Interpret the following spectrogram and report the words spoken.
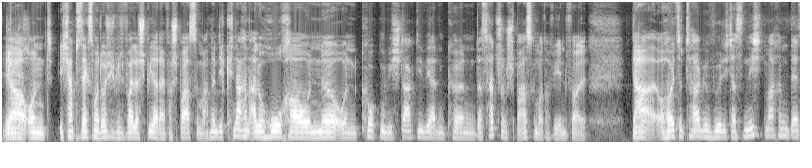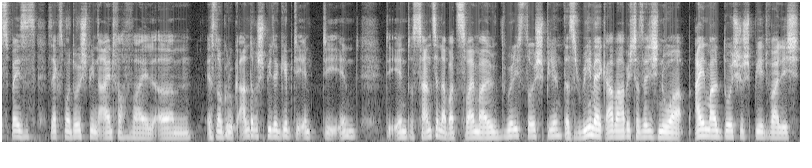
Ja, nicht. und ich habe sechsmal durchgespielt, weil das Spiel hat einfach Spaß gemacht. Ne? Die Knarren alle hochhauen ne? und gucken, wie stark die werden können. Das hat schon Spaß gemacht, auf jeden Fall. Da heutzutage würde ich das nicht machen, Dead Space sechsmal durchspielen, einfach weil ähm, es noch genug andere Spiele gibt, die, die, die interessant sind, aber zweimal würde ich es durchspielen. Das Remake aber habe ich tatsächlich nur einmal durchgespielt, weil ich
